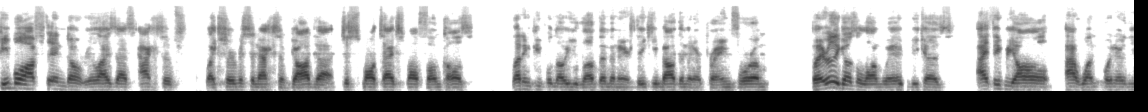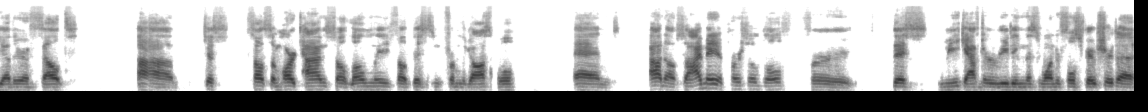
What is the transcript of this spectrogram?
people often don't realize that's acts of like service and acts of God that just small text, small phone calls, letting people know you love them and are thinking about them and are praying for them but it really goes a long way because I think we all at one point or the other have felt um, just felt some hard times, felt lonely, felt distant from the gospel. And I don't know. So I made a personal goal for this week after reading this wonderful scripture to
